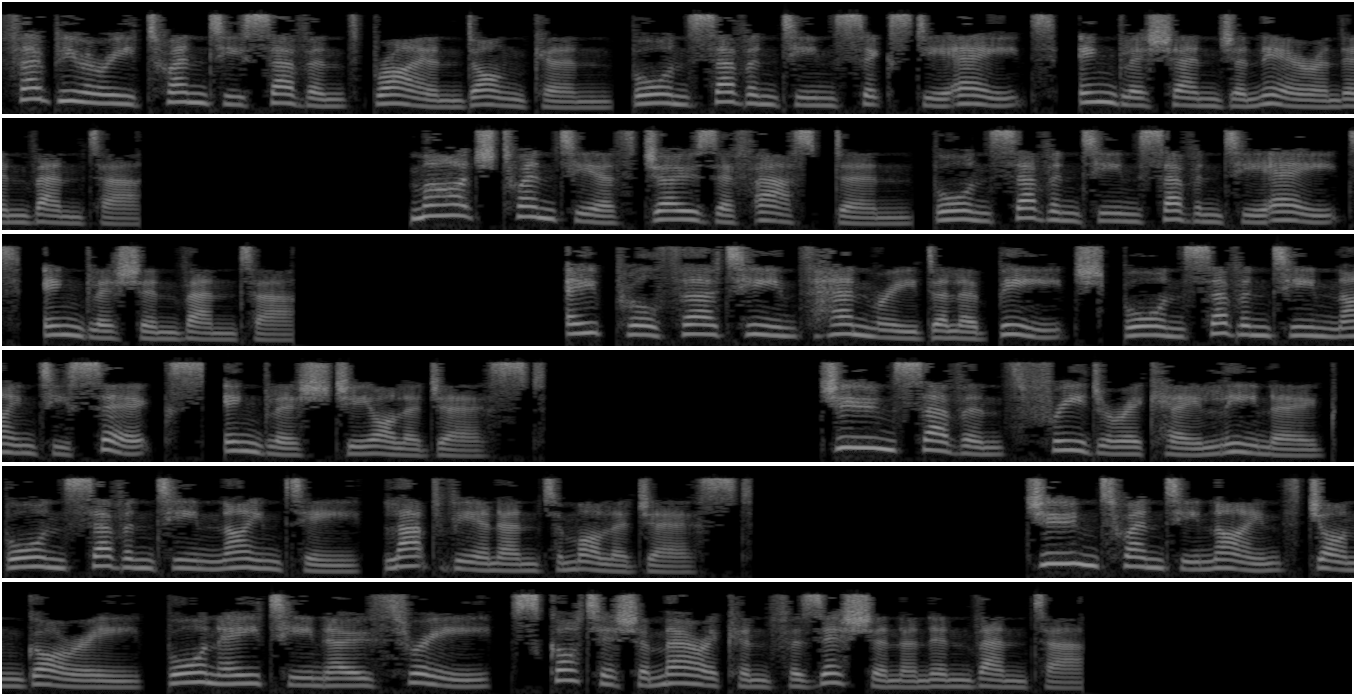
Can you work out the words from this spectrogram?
February 27 – Brian Donkin born 1768, English engineer and inventor. March 20 – Joseph Aspdin born 1778, English inventor. April 13 – Henry de la Beche born 1796, English geologist. June 7 – Friederike Lienig born 1790, Latvian entomologist. June 29 – John Gorrie born 1803, Scottish-American physician and inventor.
